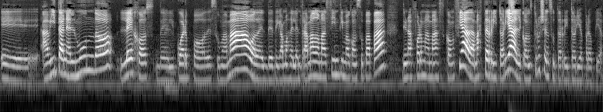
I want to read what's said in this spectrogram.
eh, habita en el mundo lejos del cuerpo de su mamá o de, digamos del entramado más íntimo con su papá de una forma más confiada, más territorial, construyen su territorio propio.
